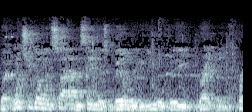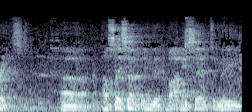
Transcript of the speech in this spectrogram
but once you go inside and see this building, you will be greatly impressed. Uh, I'll say something that Bobby said to me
